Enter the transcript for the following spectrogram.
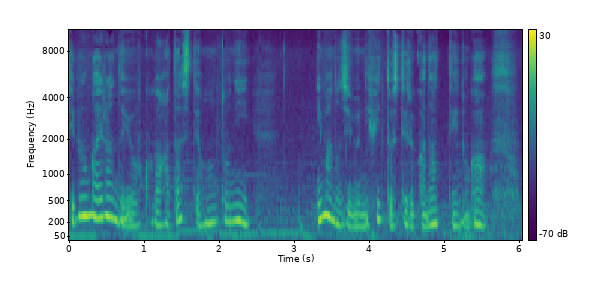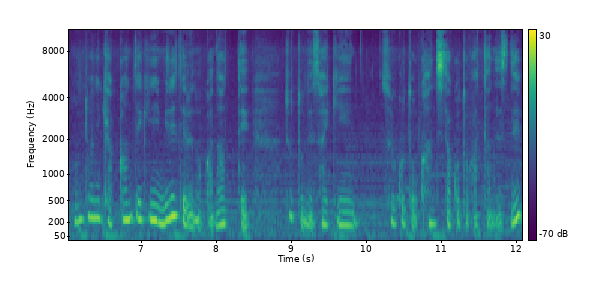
自分が選んだ洋服が果たして本当に今の自分にフィットしてるかなっていうのが本当に客観的に見れてるのかなってちょっとね最近そういうことを感じたことがあったんですね。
